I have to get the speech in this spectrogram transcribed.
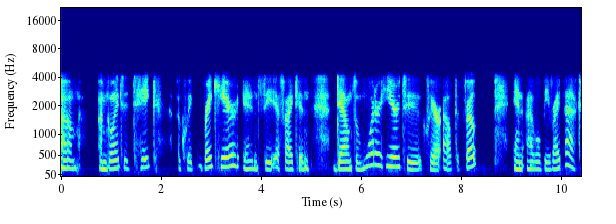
Um, I'm going to take a quick break here and see if I can down some water here to clear out the throat, and I will be right back.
